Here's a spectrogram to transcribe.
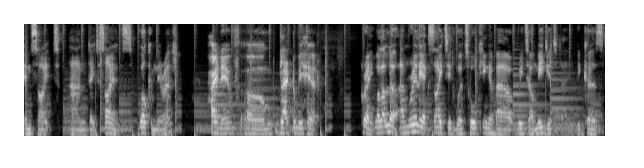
insight, and data science. Welcome, Neeraj. Hi, Dave. Um, glad to be here. Great. Well, uh, look, I'm really excited we're talking about retail media today because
